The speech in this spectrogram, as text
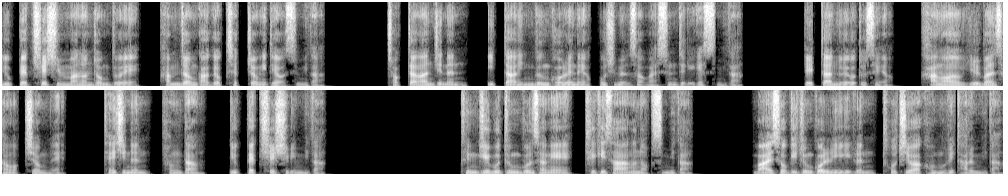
670만원 정도의 감정 가격 책정이 되었습니다. 적당한지는 이따 인근 거래 내역 보시면서 말씀드리겠습니다. 일단 외워두세요. 강화읍 일반 상업지역 내 대지는 평당 670입니다. 등기부 등본상에 특이사항은 없습니다. 말소 기준 권리일은 토지와 건물이 다릅니다.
